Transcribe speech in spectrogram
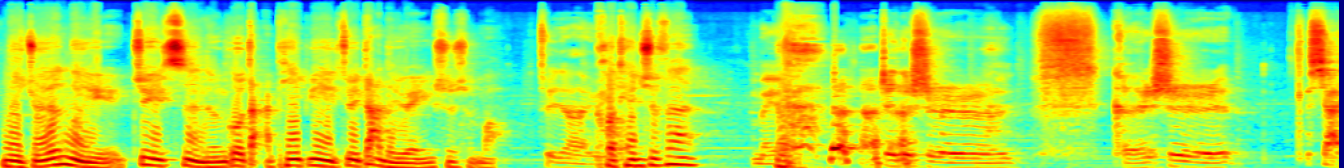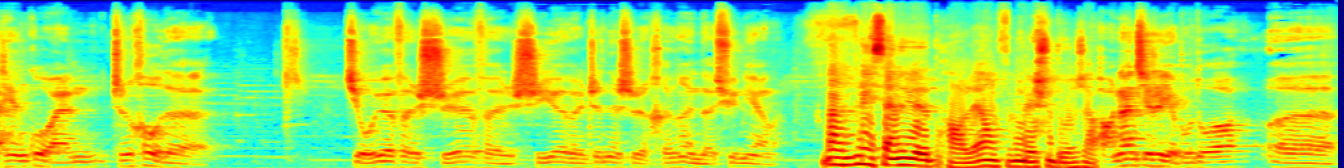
你觉得你这一次能够打 PB 最大的原因是什么？最大的原因靠天吃饭？没有，真的是可能是夏天过完之后的。九月份、十月份、十一月份真的是狠狠的训练了。那那三个月的跑量分别是多少？跑量其实也不多，呃，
